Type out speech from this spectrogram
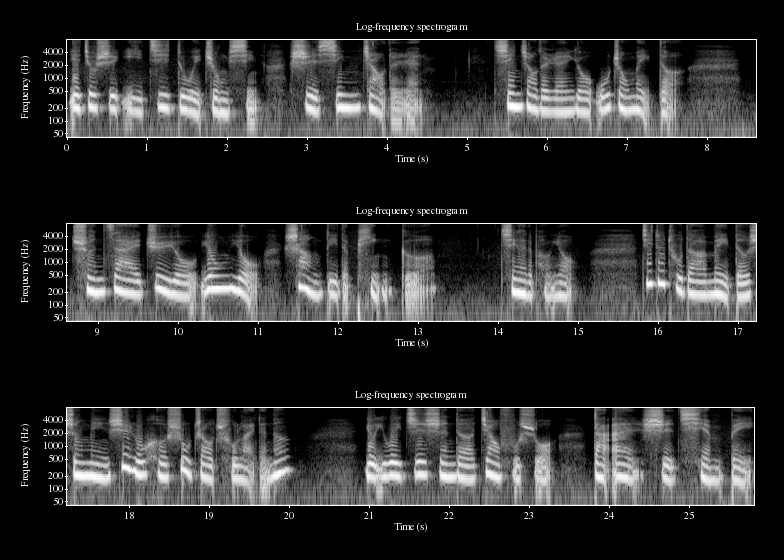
也就是以基督为中心，是新造的人。新造的人有五种美德，存在具有拥有上帝的品格。亲爱的朋友，基督徒的美德生命是如何塑造出来的呢？有一位资深的教父说：“答案是谦卑。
